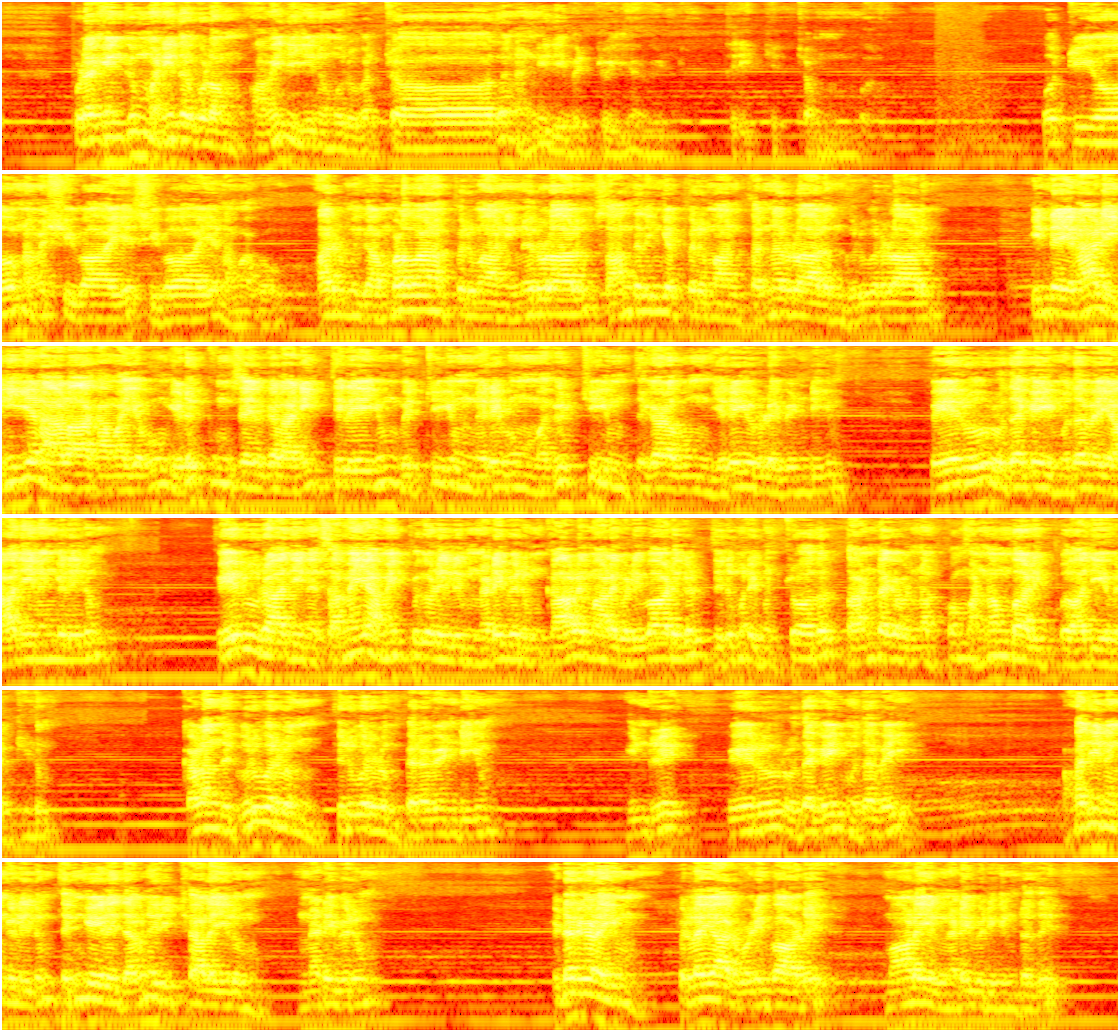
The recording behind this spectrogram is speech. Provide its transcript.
உலகெங்கும் மனிதகுலம் அமைதியினும் ஒரு வற்றாத நன்னிதி பெற்றுய வேண்டும். திருச்சிற்றம்பலம். போற்றியோம் நம சிவாய சிவாய நமகோம் அருள்மிகு அம்பளவான பெருமான் இன்னருளாலும் சாந்தலிங்க பெருமான் தன்னருளாலும் குருவருளாலும் இன்றைய நாள் இனிய நாளாக அமையவும் எடுக்கும் செயல்கள் அனைத்திலேயும் வெற்றியும் நிறைவும் மகிழ்ச்சியும் திகழவும் இறையொருளை வேண்டியும் பேரூர் உதகை முதவை ஆதீனங்களிலும் பேரூராதீன சமய அமைப்புகளிலும் நடைபெறும் காலை மாலை வழிபாடுகள் திருமுறை முற்றோதல் தாண்டக விண்ணப்பம் அன்னம்பாளிப்பு ஆகியவற்றிலும் கலந்து குருவர்களும் திருவருளும் பெற வேண்டியும். இன்று பேரூர் உதகை முதவை ஆதீனங்களிலும் தென்கேலை தவநெறி சாலையிலும் நடைபெறும் இடர்களையும் பிள்ளையார் வழிபாடு மாலையில் நடைபெறுகின்றது.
